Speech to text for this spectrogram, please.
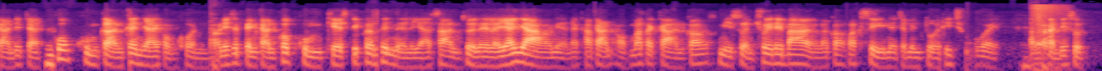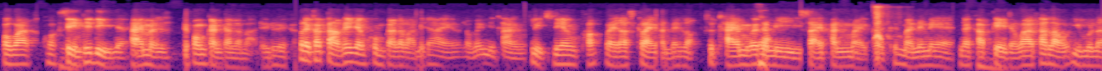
การที่จะควบคุมการเคลื่อนย้ายของคนอันนี้จะเป็นการควบคุมเคสที่เพิ่มขึ้นในระยะสั้น ส่วนในระยะยาวเนี่ยนะครับการออกมาตรการก็มีส่วนช่วยได้บ้าง แล้วก็วัคซีนเนี่ยจะเป็นตัวที่ช่วย way. สำคัญที่สุด เพราะว่าวัคซีนที่ดีเนี่ยใช้มันจะป้องกันการระบาดได้ด้วยครับอะไรก็ตามที่ยังคุมการระบาดไม่ได้ เราไม่มีทางหลีกเลี่ยงเพราะไวรัสกลายพันธุ์ได้หรอก สุดท้ายมันก็จะมีสายพันธุ์ใหม่เกิดขึ้นมาแน่ๆนะครับเพียงแต่ว่าถ้าเราอิมมูไน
